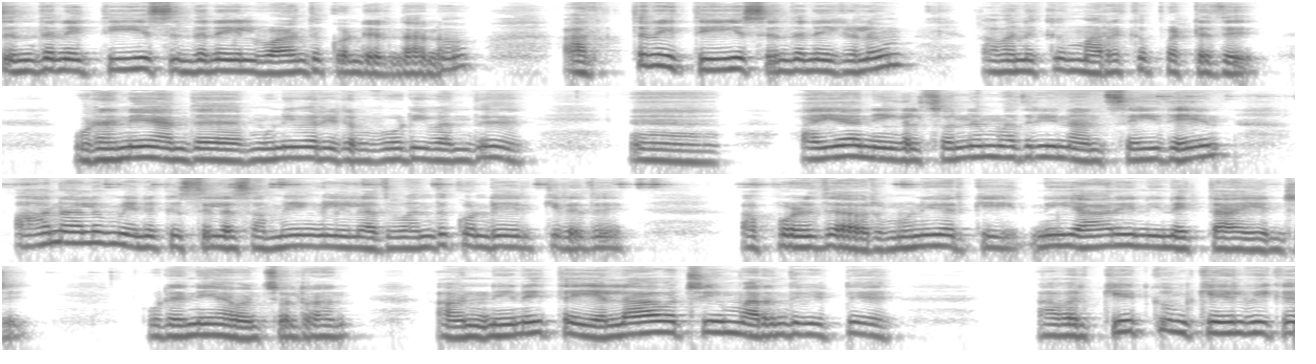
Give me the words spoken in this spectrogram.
சிந்தனை தீய சிந்தனையில் வாழ்ந்து கொண்டிருந்தானோ அத்தனை தீய சிந்தனைகளும் அவனுக்கு மறக்கப்பட்டது. உடனே அந்த முனிவரிடம் ஓடி வந்து ஐயா நீங்கள் சொன்ன மாதிரி நான் செய்தேன். ஆனாலும் எனக்கு சில சமயங்களில் அது வந்து கொண்டே இருக்கிறது. அப்பொழுது அவர் முனிவர்க்கு நீ யாரை நினைத்தாய்? என்று. உடனே அவன் சொல்கிறான் அவன் நினைத்த எல்லாவற்றையும் மறந்துவிட்டு அவர் கேட்கும் கேள்விக்கு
